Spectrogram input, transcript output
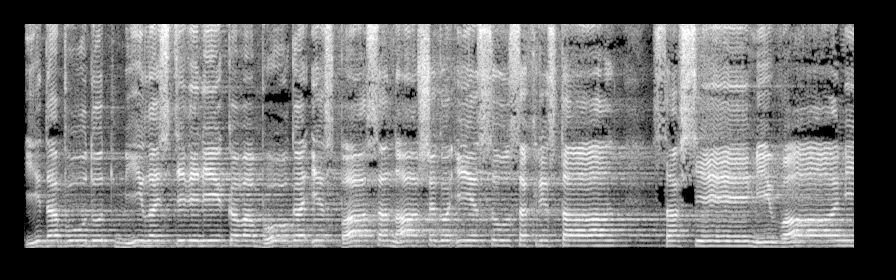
И да будут милости великого Бога и Спаса нашего Иисуса Христа со всеми вами.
